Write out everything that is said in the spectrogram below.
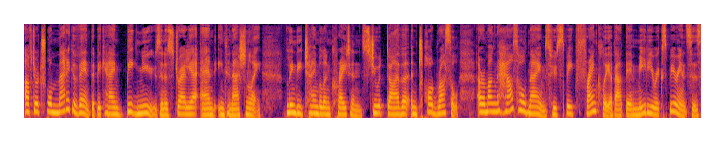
after a traumatic event that became big news in Australia and internationally. Lindy Chamberlain Creighton, Stuart Diver, and Todd Russell are among the household names who speak frankly about their media experiences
